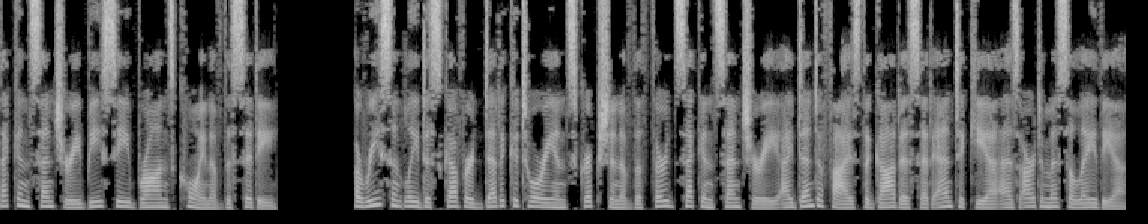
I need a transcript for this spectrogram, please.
2nd century BC bronze coin of the city. A recently discovered dedicatory inscription of the 3rd–2nd century identifies the goddess at Antikyra as Artemis Eleithyia.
